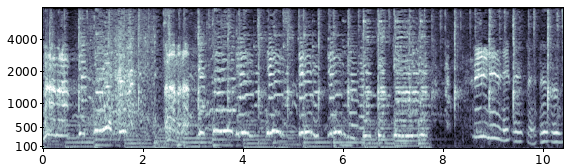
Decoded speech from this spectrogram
Phenomena. Phenomena. Mm-hmm.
